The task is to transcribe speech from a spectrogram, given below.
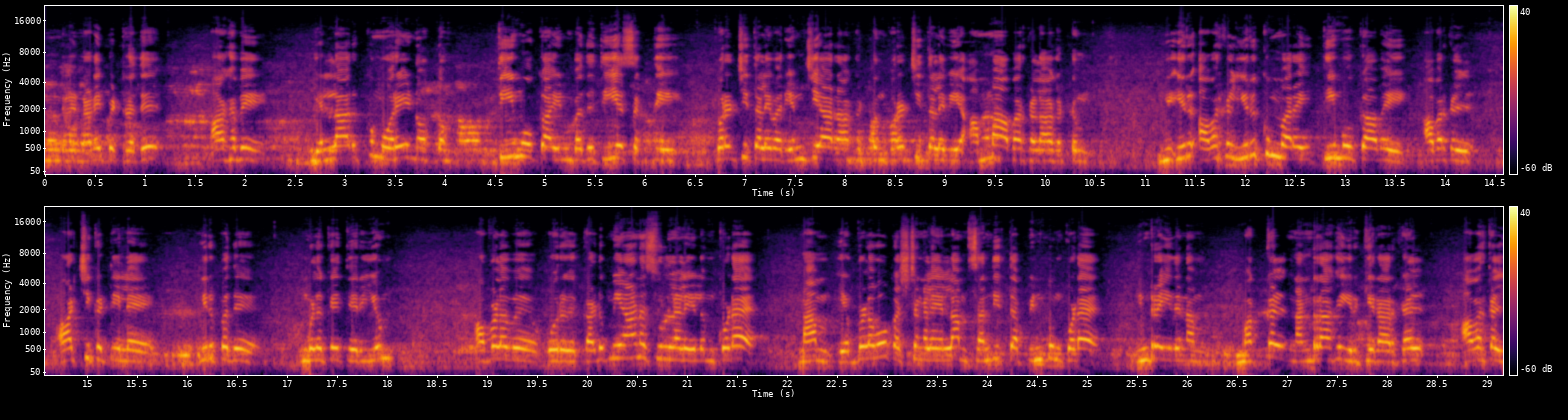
இன்று நடைபெற்றது. ஆகவே எல்லாருக்கும் ஒரே நோக்கம் திமுக என்பது தீய சக்தி. புரட்சி தலைவர் எம்ஜிஆர் ஆகட்டும் புரட்சி தலைவி அம்மா அவர்களாகட்டும் இரு அவர்கள் இருக்கும் வரை திமுகவை அவர்கள் ஆட்சி கட்டிலே இருப்பது உங்களுக்கே தெரியும். அவ்வளவு ஒரு கடுமையான சூழ்நிலையிலும் கூட நாம் எவ்வளவோ கஷ்டங்களை எல்லாம் சந்தித்த பின்பும் கூட இன்றைய தினம் மக்கள் நன்றாக இருக்கிறார்கள். அவர்கள்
